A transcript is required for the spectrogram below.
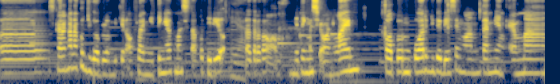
uh, sekarang kan aku juga belum bikin offline meeting ya aku masih takut. Jadi yeah. rata-rata meeting masih online. Kalaupun keluar juga biasanya konten yang emang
